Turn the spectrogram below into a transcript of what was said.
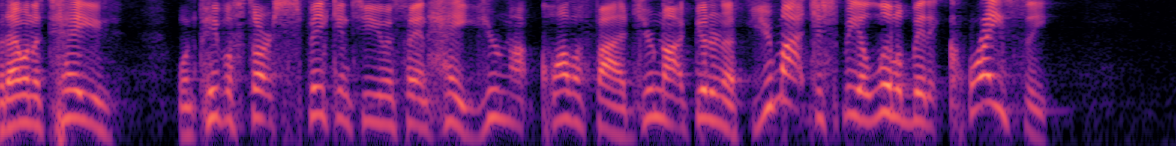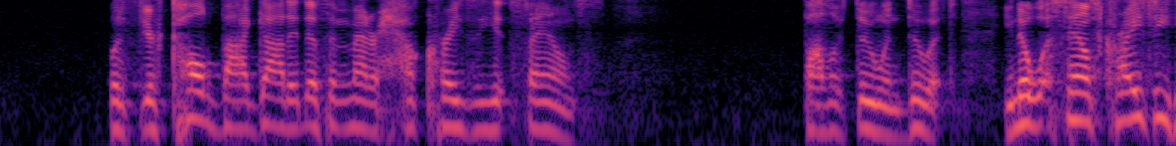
But I want to tell you, when people start speaking to you and saying, hey, you're not qualified, you're not good enough, you might just be a little bit crazy. But if you're called by God, it doesn't matter how crazy it sounds. Follow through and do it. You know what sounds crazy?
